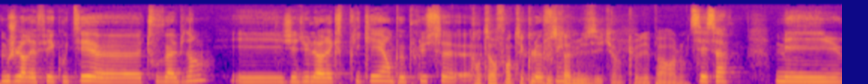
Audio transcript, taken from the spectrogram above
Même je leur ai fait écouter euh, Tout va bien. Et j'ai dû leur expliquer un peu plus. euh, Quand t'es enfant, t'écoutes plus fond. la musique hein, que les paroles. C'est ça. Mais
